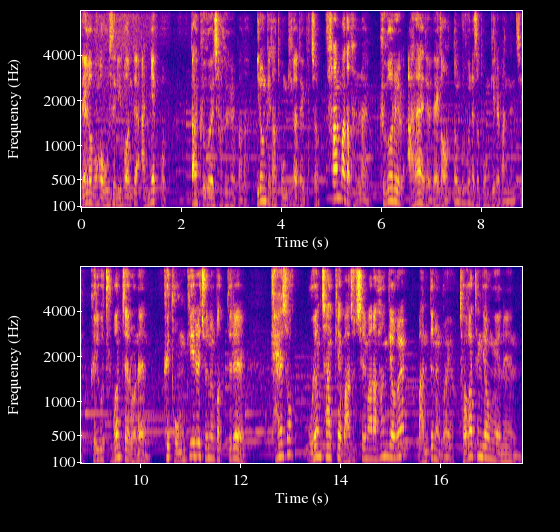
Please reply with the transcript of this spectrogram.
내가 뭔가 옷을 입었는데 안 예뻐. 난 그거에 자극을 받아. 이런 게 다 동기가 되겠죠? 사람마다 달라요. 그거를 알아야 돼요. 내가 어떤 부분에서 동기를 받는지. 그리고 두 번째로는 그 동기를 주는 것들을 계속 우연찮게 마주칠 만한 환경을 만드는 거예요. 저 같은 경우에는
